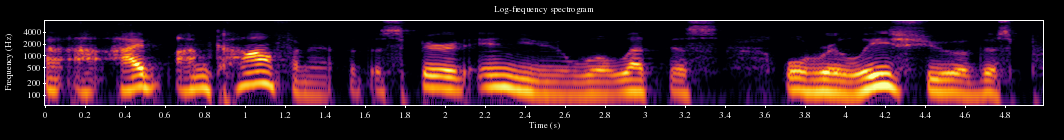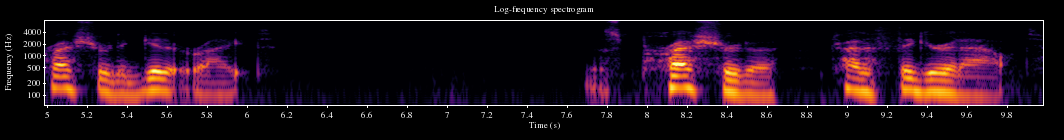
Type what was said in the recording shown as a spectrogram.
I, am confident that the Spirit in you will let this, will release you of this pressure to get it right, this pressure to try to figure it out.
